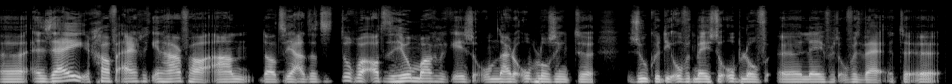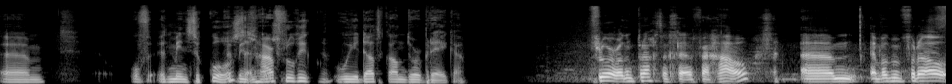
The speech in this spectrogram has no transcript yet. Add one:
Uh, en zij gaf eigenlijk in haar verhaal aan dat, ja, dat het toch wel altijd heel makkelijk is om naar de oplossing te zoeken die of het meeste oplevert uh, of het, het, uh, um, of het minste kost. Het minste en haar kost. vroeg ik hoe je dat kan doorbreken. Floor, wat een prachtig uh, verhaal. Um, en wat me vooral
